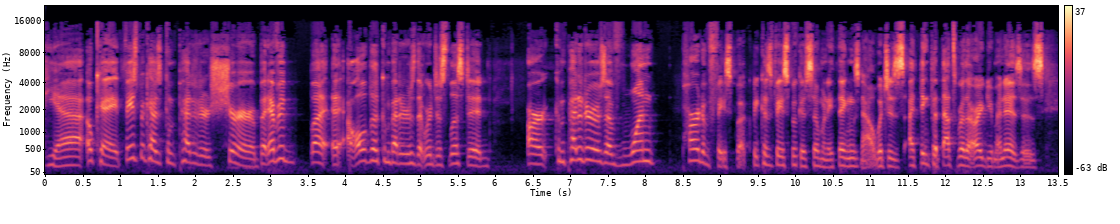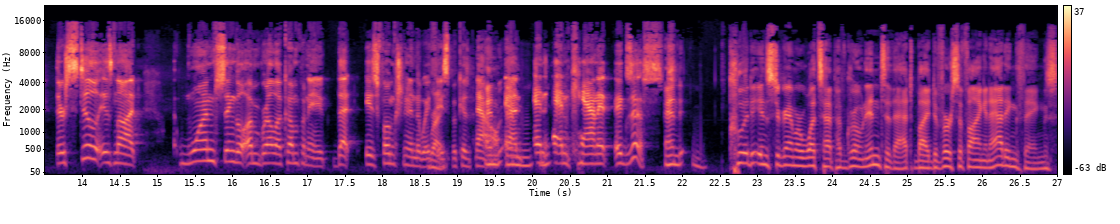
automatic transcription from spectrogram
yeah, okay. Facebook has competitors, sure, but every but uh, all the competitors that were just listed are competitors of one part of Facebook because Facebook is so many things now. Which is, I think that that's where the argument is: is there still is not one single umbrella company that is functioning the way Right. Facebook is now, And- and and- and and, can it exist? And could Instagram or WhatsApp have grown into that by diversifying and adding things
